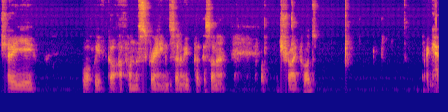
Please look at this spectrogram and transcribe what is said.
show you what we've got up on the screen. So let me put this on a tripod. Okay.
